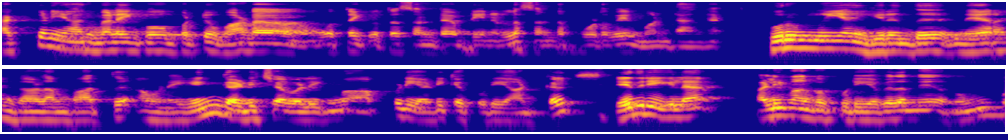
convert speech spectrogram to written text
டக்குன்னு யார் மேலேயும் கோவப்பட்டு வாடா ஒத்தைக்கு ஒத்த சண்டை அப்படின்னு எல்லாம் சண்டை போடவே மாட்டாங்க. பொறுமையா இருந்து நேரங்காலம் பார்த்து அவனை எங்க அடிச்ச வலிக்குமோ அப்படி அடிக்கக்கூடிய ஆட்கள் எதிரிகளை பழிவாங்கக்கூடிய விதமே ரொம்ப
